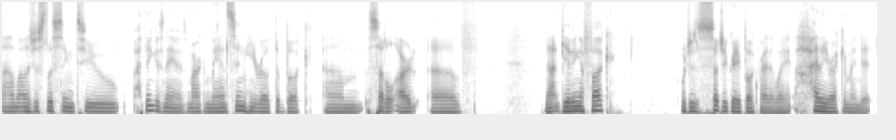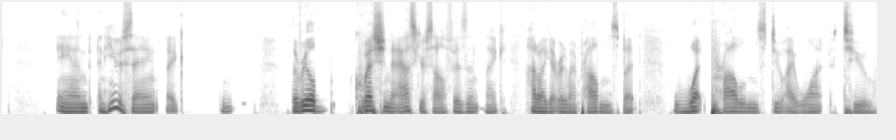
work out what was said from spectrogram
um, I was just listening to I think his name is Mark Manson. He wrote the book um, The Subtle Art of Not Giving a Fuck, which is such a great book by the way. I highly recommend it. And and he was saying like the real question to ask yourself isn't like how do I get rid of my problems, but what problems do I want to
